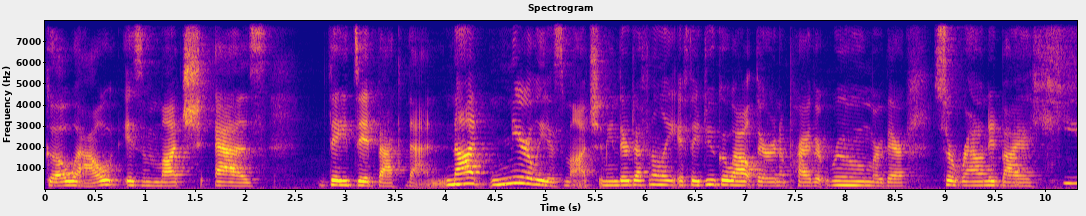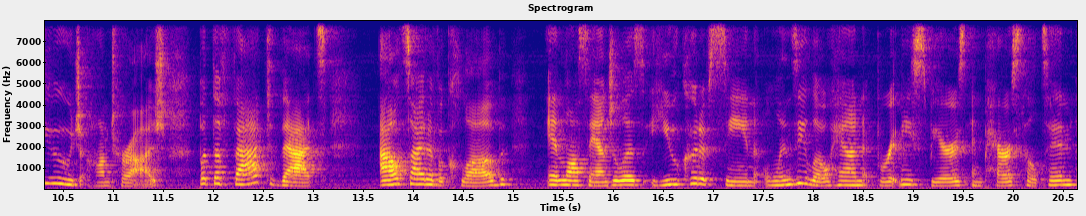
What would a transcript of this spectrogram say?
go out as much as they did back then. Not nearly as much. I mean, they're definitely, if they do go out, they're in a private room or they're surrounded by a huge entourage. But the fact that outside of a club in Los Angeles, you could have seen Lindsay Lohan, Britney Spears, and Paris Hilton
